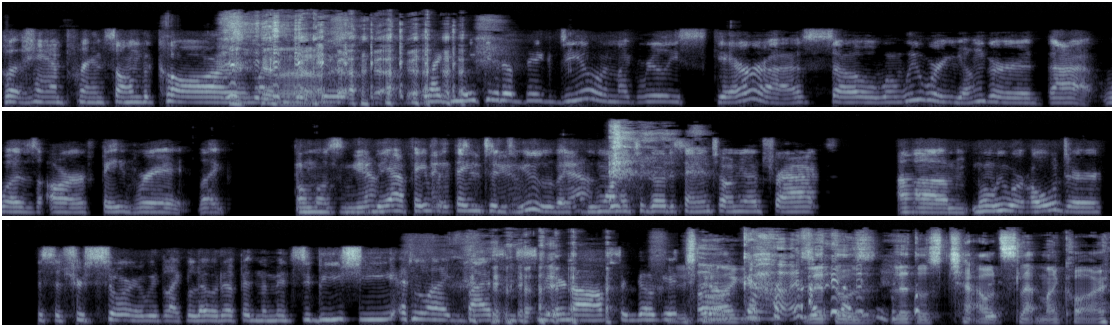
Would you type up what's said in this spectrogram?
put handprints on the car and like make it like make it a big deal and like really scare us. So when we were younger, that was our favorite, like almost yeah, Yeah, favorite thing thing to to, do, do. Like yeah. we wanted to go to San Antonio tracks. Um, when we were older, it's a true story. We'd like load up in the Mitsubishi and like buy some Smirnoffs and go get Yeah, Oh, like, God. let those let those childs slap my car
